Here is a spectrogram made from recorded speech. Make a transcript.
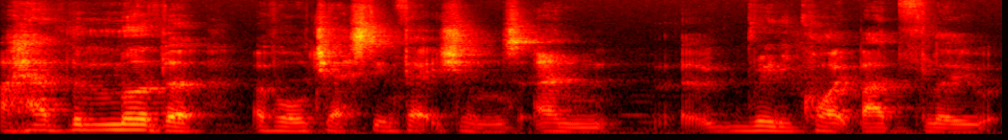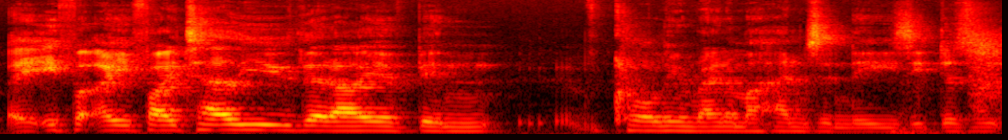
I have the mother of all chest infections and uh, really quite bad flu. If, if I tell you that I have been crawling around on my hands and knees. It doesn't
